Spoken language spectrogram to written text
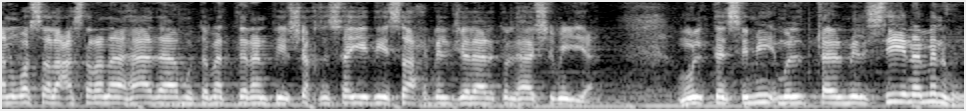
أن وصل عصرنا هذا متمثلا في شخص سيدي صاحب الجلالة الهاشمية. ملتمسين منه.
